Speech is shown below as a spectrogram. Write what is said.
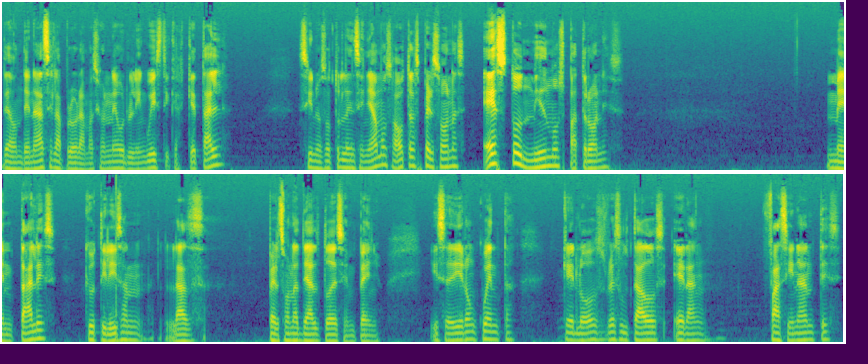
de donde nace la programación neurolingüística. ¿Qué tal si nosotros le enseñamos a otras personas estos mismos patrones mentales que utilizan las personas de alto desempeño y se dieron cuenta que los resultados eran fascinantes,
